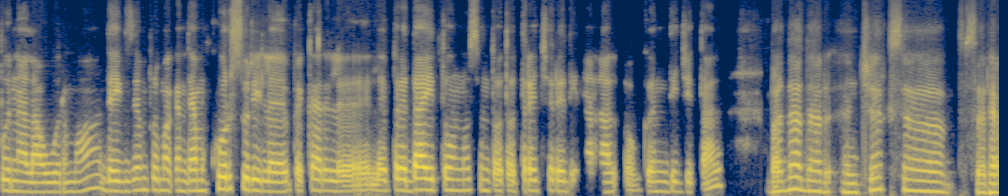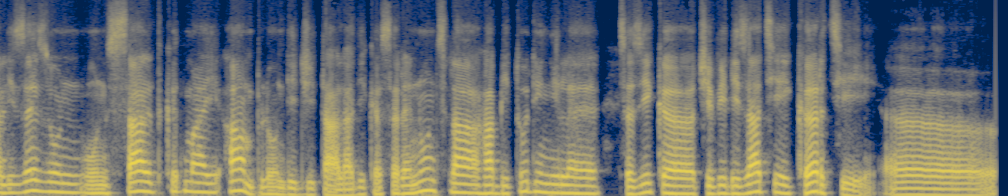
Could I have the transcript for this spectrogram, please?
până la urmă. De exemplu, mă gândeam cursurile pe care le, le predai tu nu sunt tot o trecere din analog în digital. Ba da, dar încerc să, să realizez un, un salt cât mai amplu în digital, adică să renunț la habitudinile, să zic, civilizației cărții, uh,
